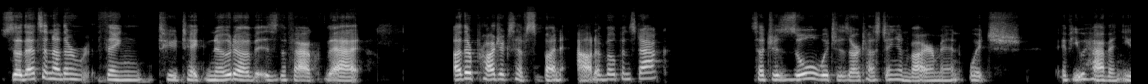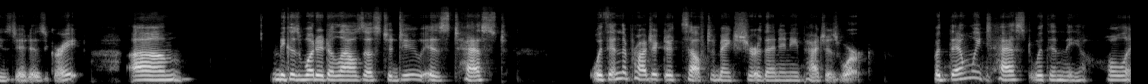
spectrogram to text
So that's another thing to take note of is the fact that other projects have spun out of OpenStack such as Zuul, which is our testing environment, which if you haven't used it is great. Um, because what it allows us to do is test within the project itself to make sure that any patches work. But then we test within the whole,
